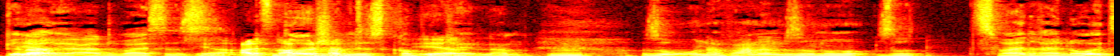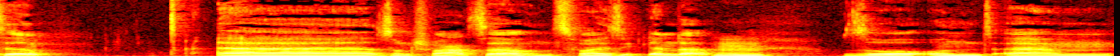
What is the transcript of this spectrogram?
Genau, ja, Ja. du weißt, das Ja, alles Deutschland ist Copycat-Land. So, und da waren dann so, nur, so zwei, drei Leute, äh, so ein Schwarzer und zwei Südländer. Hm. So, und ähm,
